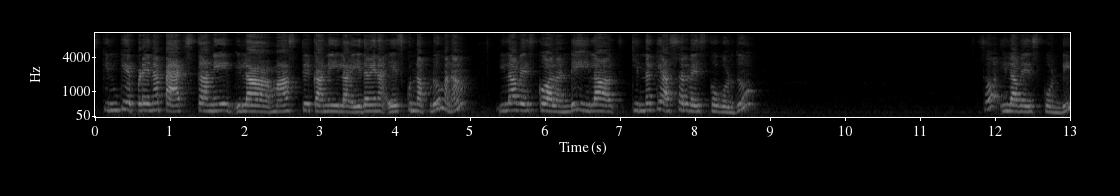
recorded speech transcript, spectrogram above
స్కిన్కి ఎప్పుడైనా ప్యాక్స్ కానీ ఇలా మాస్క్ కానీ ఇలా ఏదైనా వేసుకున్నప్పుడు మనం ఇలా వేసుకోవాలండి. ఇలా కిందకి అస్సలు వేసుకోకూడదు. సో ఇలా వేసుకోండి.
